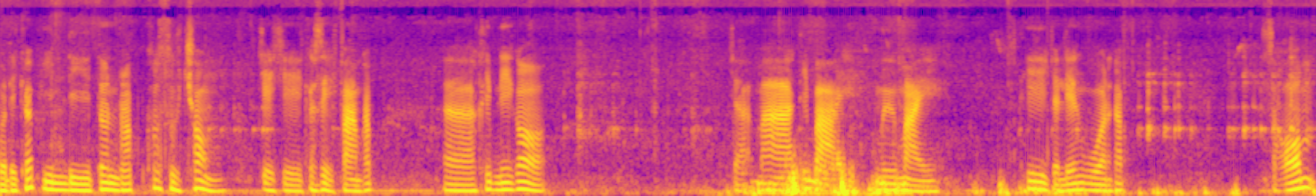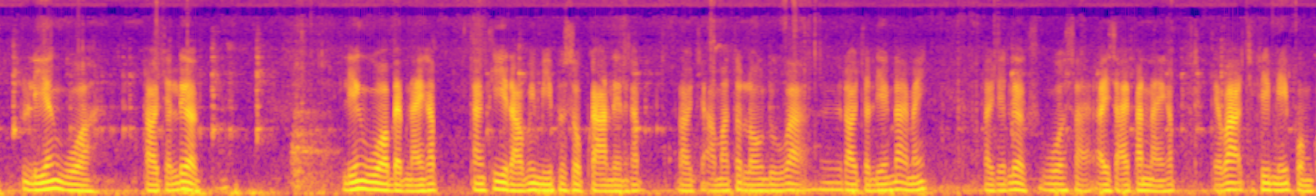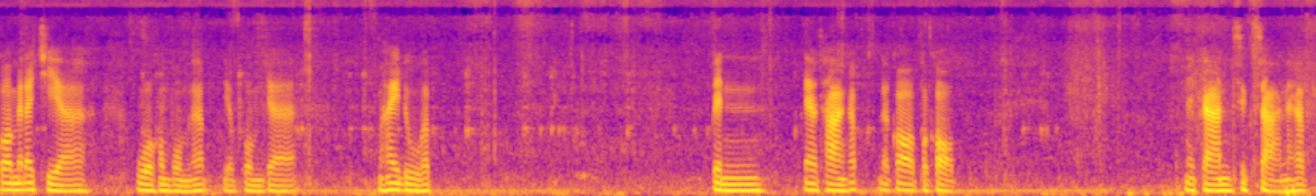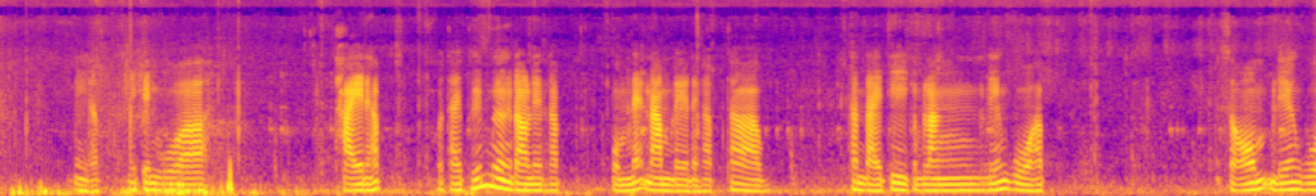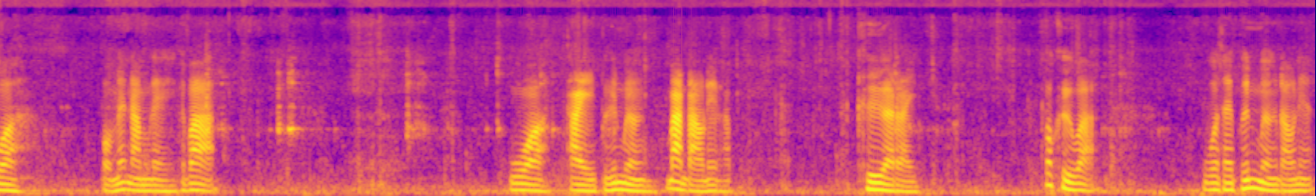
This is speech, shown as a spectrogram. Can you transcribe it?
วัสดีครับ ยินดีต้อนรับเข้าสู่ช่อง JK เกษตรฟาร์มครับคลิปนี้ก็ จะมาอธิบายมือใหม่ ที่จะเลี้ยงวัวนะครับซ้อมเลี้ยงวัว เราจะเลือกเลี้ยงวัวแบบไหนครับ ทั้งที่เราไม่มีประสบการณ์เลยนะครับ เราจะเอามาทดลองดูว่าเราจะเลี้ยงได้ไหมเราจะเลือกวัวสายไอสายพันธุ์ไหนครับ แต่ว่าคลิปนี้ผมก็ไม่ได้เชียร์วัวของผมนะครับ เดี๋ยวผมจะ มาให้ดูครับ เป็นแนวทางครับ แล้วก็ประกอบ ในการศึกษานะครับ นี่ครับ นี่เป็นวัวไทยนะครับ วัวไทยพื้นเมืองเราเลยครับ ผมแนะนำเลยนะครับ ถ้าท่านใดที่กำลังเลี้ยงวัวครับ ซ้อมเลี้ยงวัว ผมแนะนำเลยว่า วัวไทยพื้นเมืองบ้านเราเนี่ยครับ คืออะไร ก็คือว่าวัวไทยพื้นเมืองเราเนี่ย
